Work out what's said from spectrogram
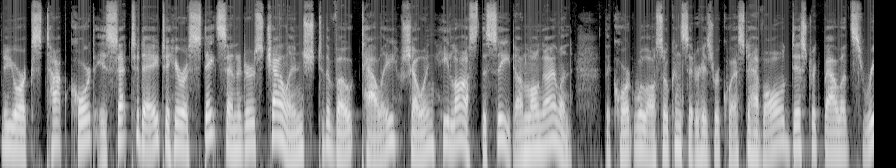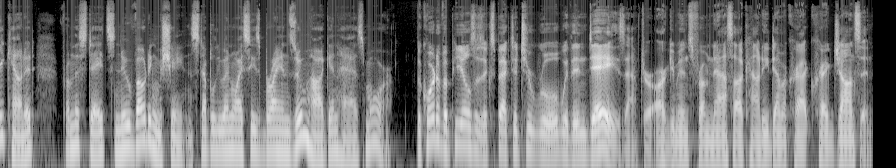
New York's top court is set today to hear a state senator's challenge to the vote tally showing he lost the seat on Long Island. The court will also consider his request to have all district ballots recounted from the state's new voting machines. WNYC's Brian Zumhagen has more. The Court of Appeals is expected to rule within days after arguments from Nassau County Democrat Craig Johnson.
